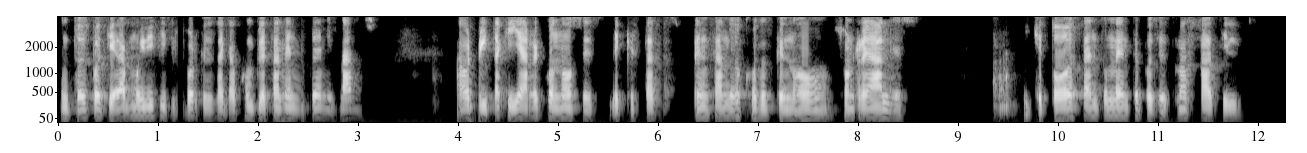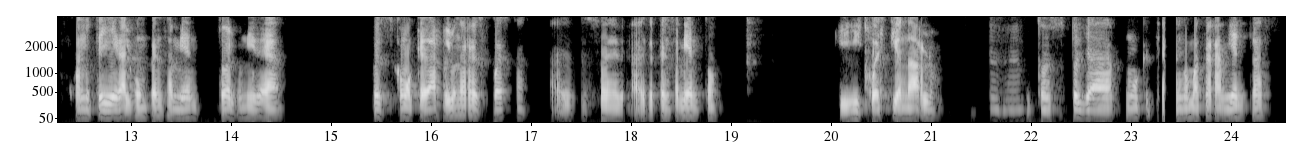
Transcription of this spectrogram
Entonces, pues sí era muy difícil porque se salía completamente de mis manos. Ahorita que ya reconoces de que estás pensando cosas que no son reales y que todo está en tu mente, pues es más fácil cuando te llega algún pensamiento, alguna idea, pues como que darle una respuesta a ese, a ese pensamiento y cuestionarlo. Entonces, pues ya como que tengo más herramientas.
